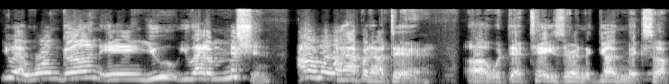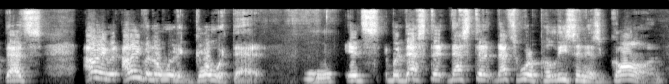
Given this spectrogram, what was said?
You had one gun and you you had a mission. I don't know what happened out there. Uh, with that taser and the gun mix up. That's I don't even I don't even know where to go with that. Mm-hmm. It's but that's the that's the that's where policing is gone.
